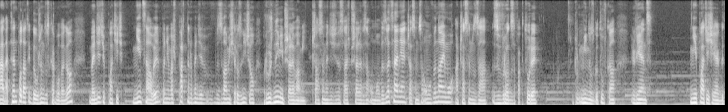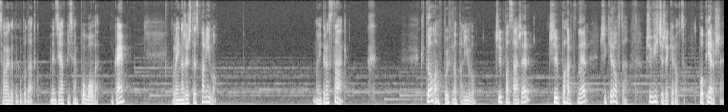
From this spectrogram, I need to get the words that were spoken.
ale ten podatek do Urzędu Skarbowego będziecie płacić niecały, ponieważ partner będzie z wami się rozliczał różnymi przelewami. Czasem będziecie dostawać przelew za umowę zlecenie, czasem za umowę najmu, a czasem za zwrot za faktury minus gotówka, więc nie płacicie jakby całego tego podatku. Więc ja wpisałem połowę, ok? Kolejna rzecz to jest paliwo. No i teraz tak. Kto ma wpływ na paliwo? Czy pasażer, czy partner, czy kierowca? Oczywiście, że kierowca. Po pierwsze,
